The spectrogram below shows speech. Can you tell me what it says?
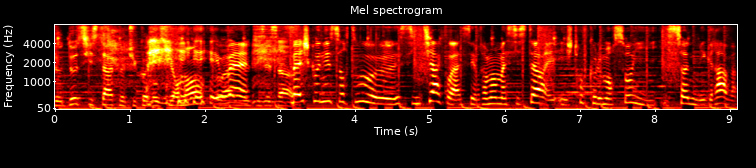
de deux sistas que tu connais sûrement. ouais. me disais ça. Bah, je connais surtout euh, Cynthia, quoi. C'est vraiment ma sister et, et je trouve que le morceau il, il sonne mais grave.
